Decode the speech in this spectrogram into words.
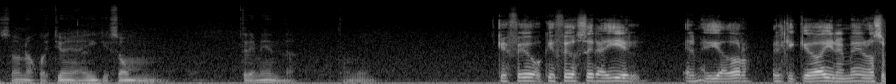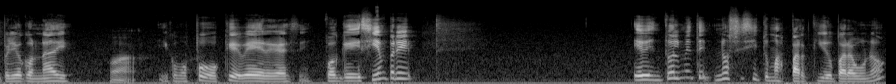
Son unas cuestiones ahí que son tremendas también. Qué feo, qué feo ser ahí el, el mediador, el que quedó ahí en el medio, no se peleó con nadie. Y como, po, qué verga, sí. Porque siempre, eventualmente, no sé si tomas partido para uno,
